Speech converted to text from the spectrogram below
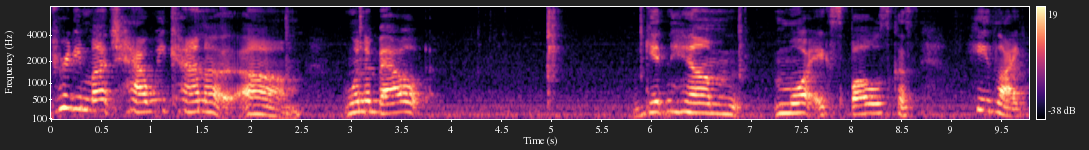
pretty much how we kind of um, went about getting him more exposed because he like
